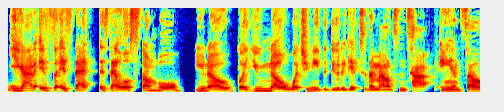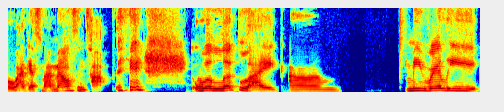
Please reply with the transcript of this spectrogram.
you got it's it's that it's that little stumble, you know, but you know what you need to do to get to the mountaintop. And so I guess my mountaintop will look like um me really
